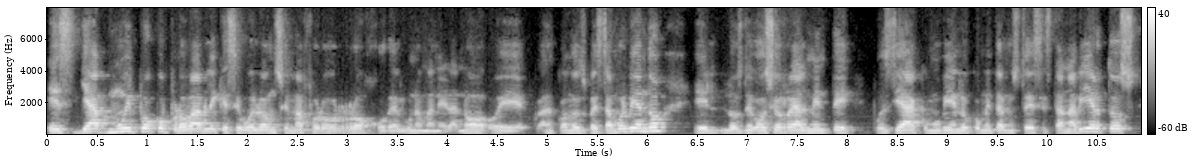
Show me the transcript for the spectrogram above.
es ya muy poco probable que se vuelva un semáforo rojo de alguna manera, ¿no? Eh, cuando están volviendo, los negocios realmente, pues ya, como bien lo comentan ustedes, están abiertos,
